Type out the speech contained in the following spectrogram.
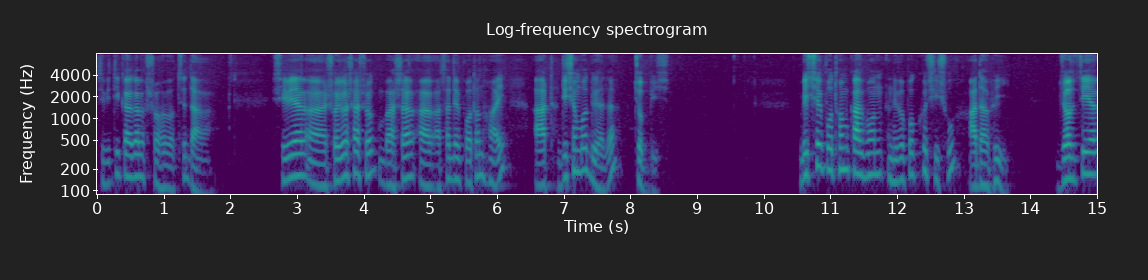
স্মৃতিকাগার শহর হচ্ছে দারা সিরিয়ার আহ, স্বৈরশাসক বাসার আর আসাদের পতন হয় আট ডিসেম্বর দুই হাজার চব্বিশ। বিশ্বের প্রথম কার্বন নিরপেক্ষ শিশু আদাভি জর্জিয়ার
